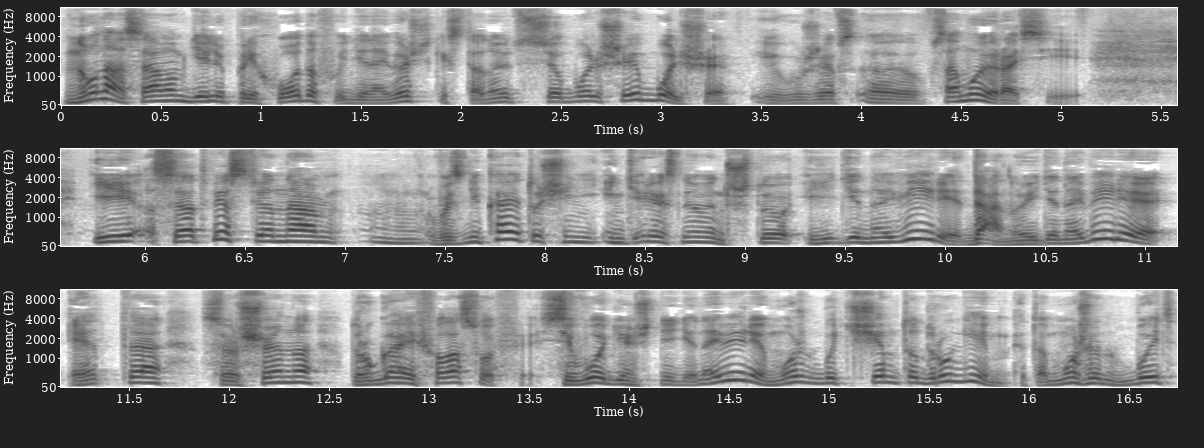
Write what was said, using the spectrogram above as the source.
Но на самом деле приходов единоверческих становится все больше и больше, и уже в самой России. И, соответственно, возникает очень интересный момент, что единоверие, да, но единоверие – это совершенно другая философия. Сегодняшнее единоверие может быть чем-то другим. Это может быть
